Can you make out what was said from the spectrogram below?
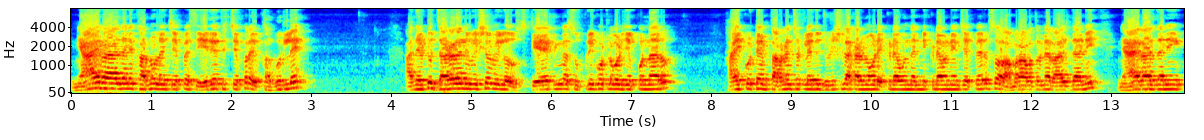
న్యాయ రాజధాని కర్నూలు అని చెప్పేసి ఏదైతే చెప్పారో అవి కబుర్లే. అది ఎటు జరగదని విషయం వీళ్ళు ఏకంగా సుప్రీంకోర్టులో కూడా చెప్పున్నారు. హైకోర్టు ఏం తరలించట్లేదు. జ్యుడిషియల్ అకాడమీ కూడా ఇక్కడే ఉందని ఇక్కడే ఉంది అని చెప్పారు. సో అమరావతిలోనే రాజధాని న్యాయ రాజధాని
